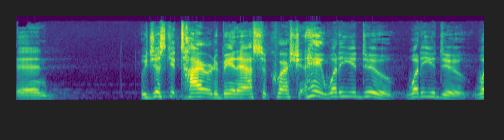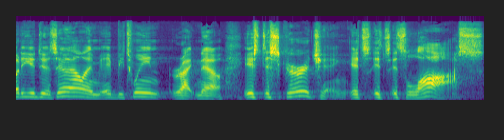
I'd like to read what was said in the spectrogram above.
And we just get tired of being asked the question, hey, what do you do? What do you do? What do you do? Say, well, I'm in between right now. It's discouraging, it's, it's, it's loss.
